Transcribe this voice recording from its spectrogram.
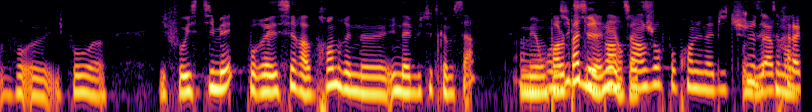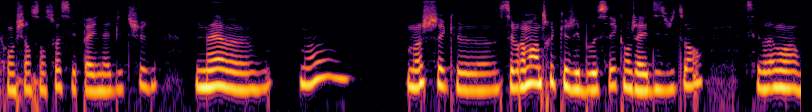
il, faut, estimer pour réussir à prendre une habitude comme ça. Mais on, ne parle pas d'une année. 21 en jours pour prendre une habitude. Après, la confiance en soi, c'est pas une habitude. Mais moi, moi, je sais que c'est vraiment un truc que j'ai bossé quand j'avais 18 ans. C'est vraiment...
